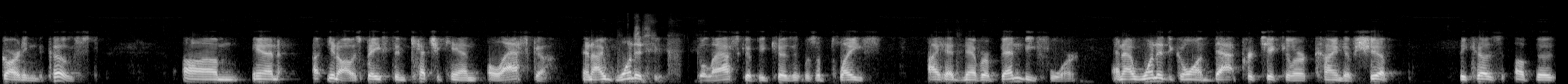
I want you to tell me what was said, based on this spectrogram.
guarding the coast. Um, and, uh, you know, I was based in Ketchikan, Alaska, and I wanted to go to Alaska because it was a place I had never been before. And I wanted to go on that particular kind of ship because of the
